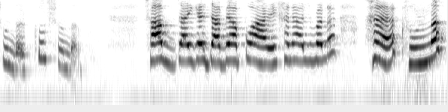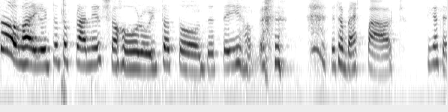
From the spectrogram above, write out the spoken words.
সুন্দর খুব সুন্দর। সব জায়গায় যাবে আপু, আর এখানে আসবে না? হ্যাঁ খুলনা তো ভাই, ওইটা তো প্রাণের শহর, ওইটা তো যেতেই হবে। এটা ব্যাক পার্ট ঠিক আছে?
